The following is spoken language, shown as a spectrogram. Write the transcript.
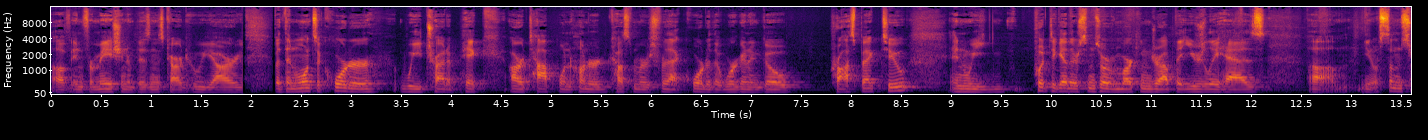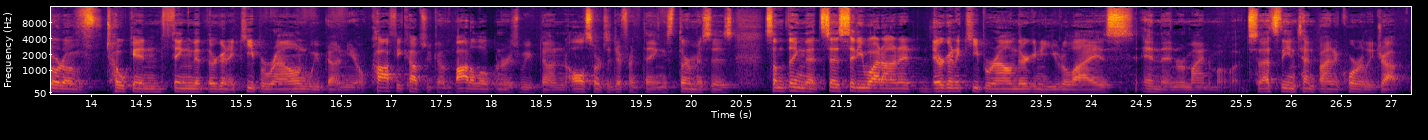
of information, a business card, who we are. But then once a quarter, we try to pick our top 100 customers for that quarter that we're going to go prospect to, and we put together some sort of marketing drop that usually has um, you know, some sort of token thing that they're going to keep around. We've done, you know, coffee cups, we've done bottle openers, we've done all sorts of different things, thermoses, something that says Citywide on it, they're going to keep around, they're going to utilize, and then remind them of it. So that's the intent behind a quarterly drop.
